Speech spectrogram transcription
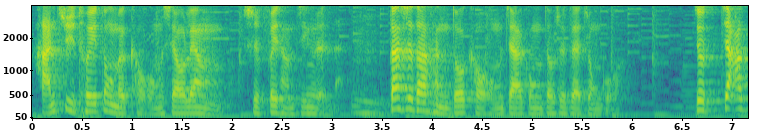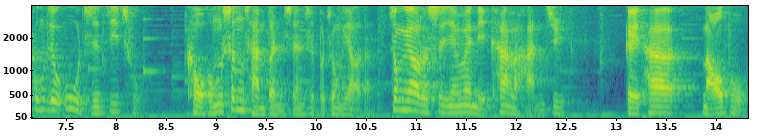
韩剧推动的口红销量是非常惊人的。嗯，但是它很多口红加工都是在中国，就加工就物质基础，口红生产本身是不重要的，重要的是因为你看了韩剧，给它脑补、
